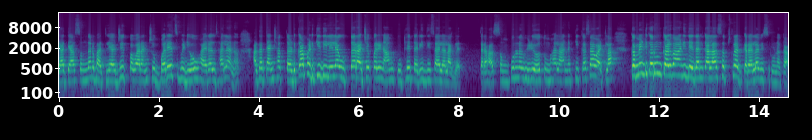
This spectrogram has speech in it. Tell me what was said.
त्या त्या संदर्भातले अजित पवारांचे बरेच व्हिडिओ व्हायरल झाल्यानं आता त्यांच्या तडकाफडकी दिलेल्या उत्तराचे परिणाम कुठेतरी दिसायला लागलेत. तर हा संपूर्ण व्हिडिओ तुम्हाला नक्की कसा वाटला? कमेंट करून कळवा आणि देदानकाला सबस्क्राईब करायला विसरू नका.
